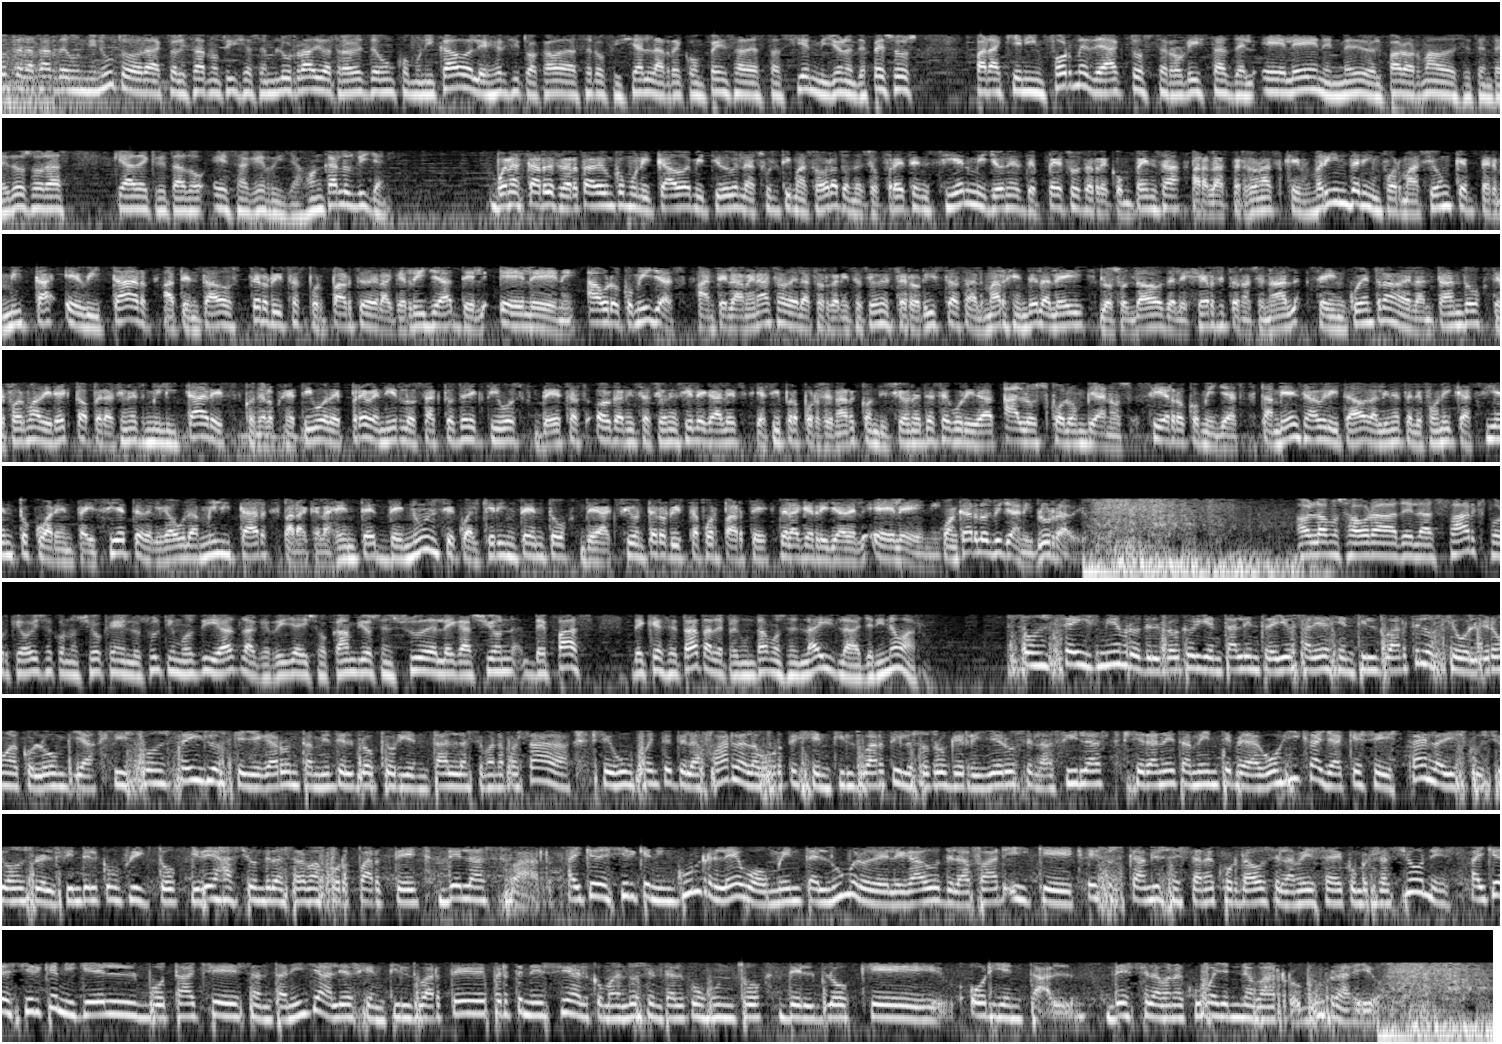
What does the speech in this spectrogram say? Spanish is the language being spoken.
Dos de la tarde, un minuto, hora de actualizar noticias en Blue Radio a través de un comunicado. El ejército acaba de hacer oficial la recompensa de hasta 100 millones de pesos para quien informe de actos terroristas del ELN en medio del paro armado de 72 horas que ha decretado esa guerrilla. Juan Carlos Villani. Buenas tardes. Se trata de un comunicado emitido en las últimas horas donde se ofrecen 100 millones de pesos de recompensa para las personas que brinden información que permita evitar atentados terroristas por parte de la guerrilla del ELN. Abro comillas. Ante la amenaza de las organizaciones terroristas al margen de la ley, los soldados del Ejército Nacional se encuentran adelantando de forma directa operaciones militares con el objetivo de prevenir los actos delictivos de estas organizaciones ilegales y así proporcionar condiciones de seguridad a los colombianos. Cierro comillas. También se ha habilitado la línea telefónica 147 del Gaula Militar para que la gente denuncie cualquier intento de acción terrorista por parte de la guerrilla del ELN. Juan Carlos Villani, Blue Radio. Hablamos ahora de las FARC porque hoy se conoció que en los últimos días la guerrilla hizo cambios en su delegación de paz. ¿De qué se trata? Le preguntamos en la isla, Yerina Navarro. Son seis miembros del bloque oriental, entre ellos alias Gentil Duarte, los que volvieron a Colombia, y son seis los que llegaron también del bloque oriental la semana pasada. Según fuentes de la FARC, la labor de Gentil Duarte y los otros guerrilleros en las filas será netamente pedagógica, ya que se está en la discusión sobre el fin del conflicto y dejación de las armas por parte de las FARC. Hay que decir que ningún relevo aumenta el número de delegados de la FARC y que esos cambios están acordados en la mesa de conversaciones. Hay que decir que Miguel Botache Santanilla, alias Gentil Duarte, pertenece al Comando Central Conjunto del Bloque Oriental. Desde La Habana, Cuba, en Navarro, Blue.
